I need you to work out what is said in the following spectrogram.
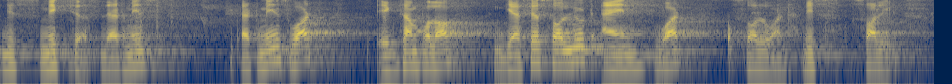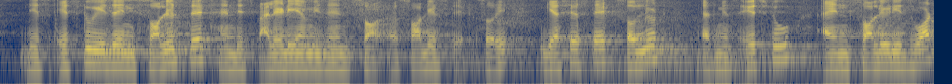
this mixtures. That means that means what? Example of gaseous solute and what? Solvent. This solid this H2 is in solid state and this palladium is in so, uh, solid state. Sorry gaseous state solute that means H2 and solid is what?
